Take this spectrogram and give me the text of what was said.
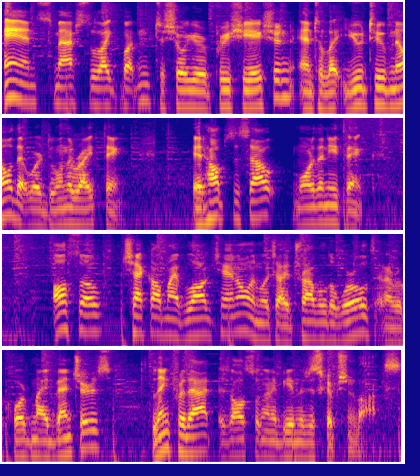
And smash the like button to show your appreciation and to let YouTube know that we're doing the right thing. It helps us out more than you think. Also, check out my vlog channel in which I travel the world and I record my adventures. Link for that is also going to be in the description box.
